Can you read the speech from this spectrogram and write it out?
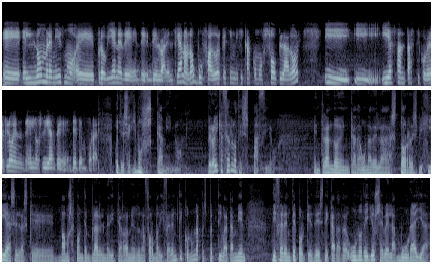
Eh, el nombre mismo eh, proviene del valenciano, ¿no? Bufador, que significa como soplador, y, es fantástico verlo en, los días de temporal. Oye, seguimos camino, pero hay que hacerlo despacio entrando en cada una de las torres vigías en las que vamos a contemplar el Mediterráneo de una forma diferente y con una perspectiva también diferente porque desde cada uno de ellos se ve la muralla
